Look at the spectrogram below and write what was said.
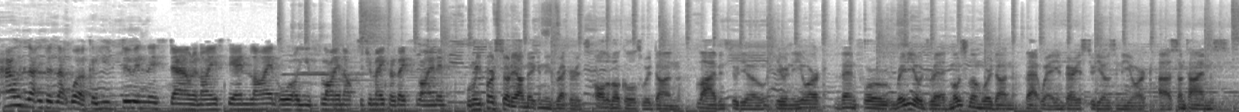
How exactly does that work? Are you doing this down an ISDN line or are you flying up to Jamaica? Are they flying in? When we first started out making these records, all the vocals were done live in studio here in New York. Then for Radio Dread, most of them were done that way in various studios in New York. Uh, sometimes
